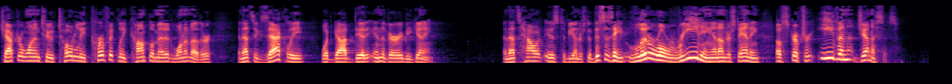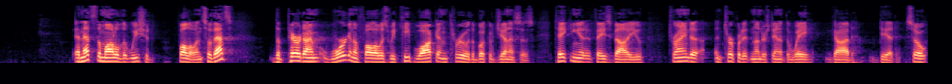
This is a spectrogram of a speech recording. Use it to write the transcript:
chapter 1 and 2 totally perfectly complemented one another. And that's exactly what God did in the very beginning. And that's how it is to be understood. This is a literal reading and understanding of scripture, even Genesis. And that's the model that we should follow. And so that's the paradigm we're going to follow as we keep walking through the book of Genesis, taking it at face value, trying to interpret it and understand it the way God did. So,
